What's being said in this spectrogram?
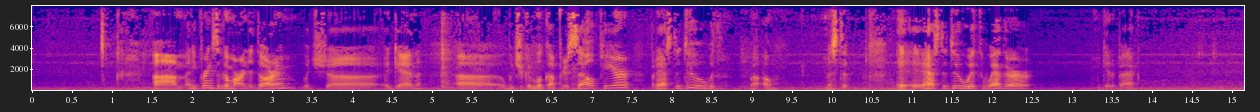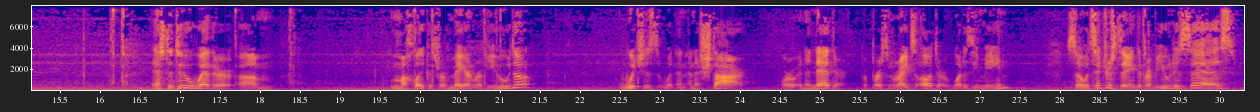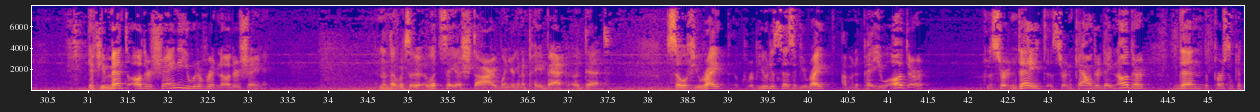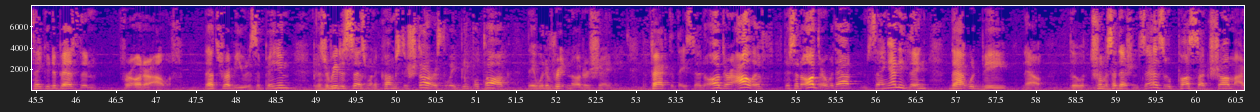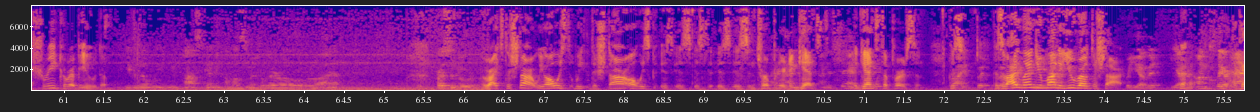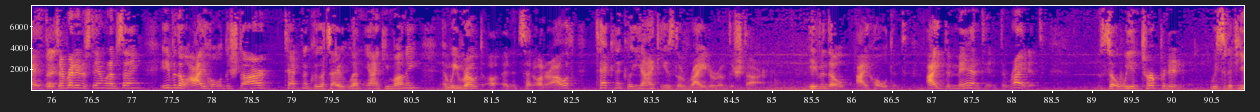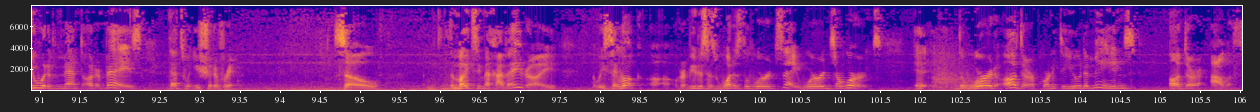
Um, and he brings the Gemara Nidarim, which uh, again, uh, which you can look up yourself here, but it has to do with. Uh oh, missed it. it. It has to do with whether. Let me get it back. It has to do whether um, Machlekes Rav Meir and Rav Yehuda, which is an, an ashtar or an a neder, if a person writes other, what does he mean? So it's interesting that Rabbi Yehuda says, if you meant other sheni, you would have written other sheni. In other words, uh, let's say a star when you're going to pay back a debt. So if you write, Rabbi Yehuda says, if you write, I'm going to pay you other on a certain date, a certain calendar date, and other, then the person can take you to Bezdin for other aleph. That's Rabbi Yehuda's opinion, because Rabbi Yehuda says when it comes to stars, the way people talk, they would have written other sheni. The fact that they said other aleph, they said other without saying anything, that would be now. The Trumas Hadeshin says upasak sham ashri Rabbi Yehuda. Even though we, we pass in Hamas Mechavero over person who Writes the star. We always we, the star always is is, is, is, is interpreted I- I against understand. against the person. Because Right, but- if I lend you you money, have- you wrote the star. but you have, a, you have an unclear Okay, aspect. does everybody understand what I'm saying? Even though I hold the star, technically, let's say I lent Yankee money and we wrote uh, and it said Order Aleph. Technically, Yankee is the writer of the star, even though I hold it. I demand him to write it. So we interpreted. We said if you would have meant Order Bays, that's what you should have written. So the Moitzi Mechaveiroi, we say, look, uh, Rabbi Yehuda says, what does the word say? Words are words. It, the word other, according to Yehuda, means other aleph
